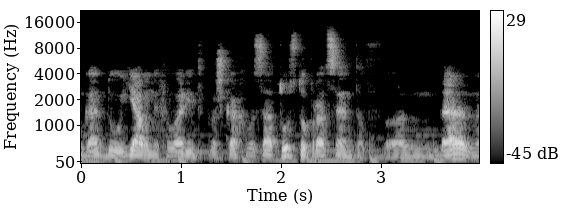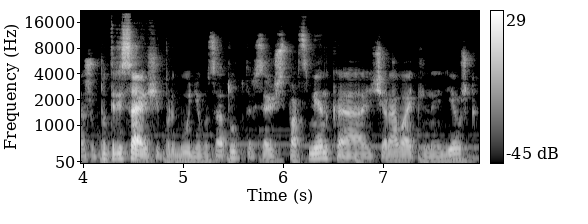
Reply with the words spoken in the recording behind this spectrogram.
году, явный фаворит в прыжках в высоту, 100%, э, да, наша потрясающая прыгунья в высоту, потрясающая спортсменка, очаровательная девушка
